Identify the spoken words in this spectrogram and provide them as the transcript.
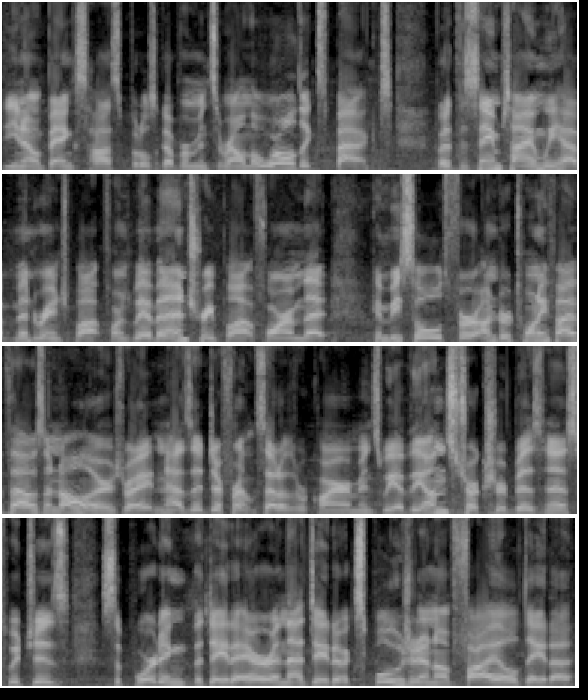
you know, banks, hospitals, governments around the world expect. But at the same time, we have mid-range platforms. We have an entry platform that can be sold for under $25,000, right? And has a different set of requirements. We have the unstructured business, which is supporting the data era and that data explosion of file data.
